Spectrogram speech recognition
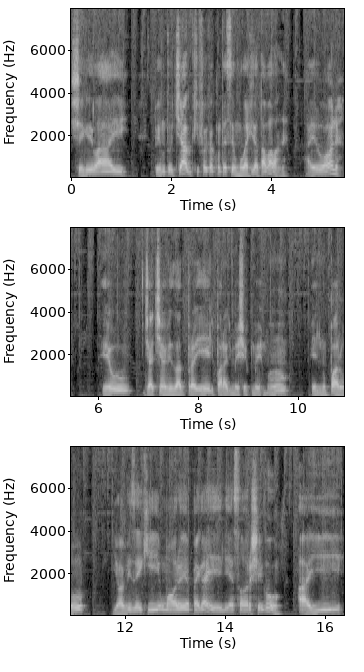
cheguei lá e perguntou, Thiago, o que foi que aconteceu? O moleque já tava lá, né? Aí eu, olha, eu já tinha avisado pra ele parar de mexer com meu irmão. Ele não parou. E eu avisei que uma hora eu ia pegar ele. E essa hora chegou. Aí,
